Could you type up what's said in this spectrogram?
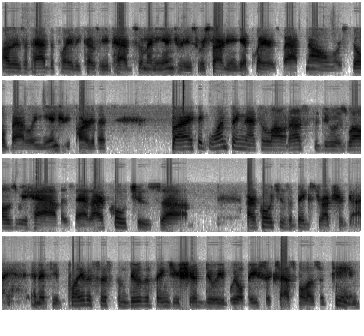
Others have had to play because we've had so many injuries. We're starting to get players back now, and we're still battling the injury part of it. But I think one thing that's allowed us to do as well as we have is that our coaches, uh, our coach is a big structure guy, and if you play the system, do the things you should do, you will be successful as a team.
